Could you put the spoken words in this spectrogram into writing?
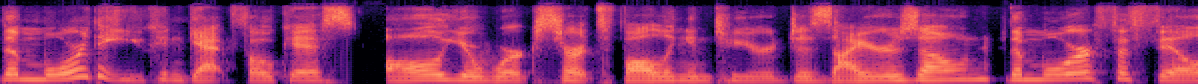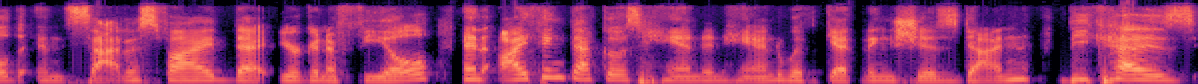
the more that you can get focused, all your work starts falling into your desire zone, the more fulfilled and satisfied that you're going to feel. And I think that goes hand in hand with getting shiz done because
